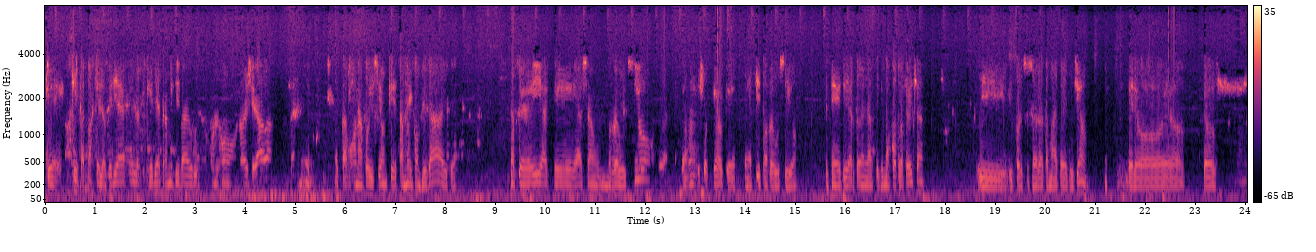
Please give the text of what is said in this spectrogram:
Que, que capaz que lo quería lo que quería transmitir para el grupo no, no le llegaba. Estamos en una posición que está muy complicada y que no se veía que haya un revulsivo. Yo creo que se necesita un revulsivo. Se tiene que tirar todo en las últimas cuatro fechas y, y por eso se habrá tomado esta decisión. Pero eh, los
